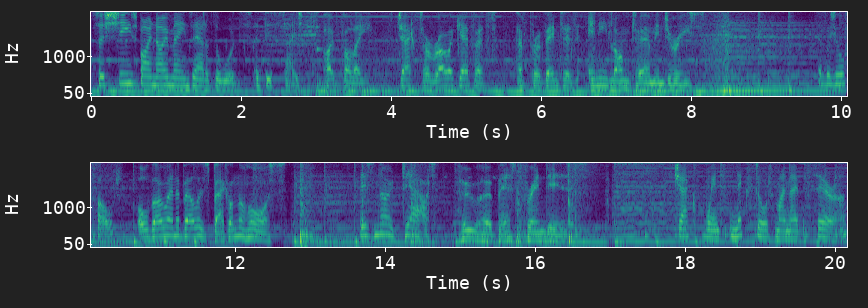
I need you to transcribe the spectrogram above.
So she's by no means out of the woods at this stage. Hopefully, Jack's heroic efforts have prevented any long term injuries. It was your fault. Although Annabelle is back on the horse, there's no doubt who her best friend is. Jack went next door to my neighbour Sarah.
